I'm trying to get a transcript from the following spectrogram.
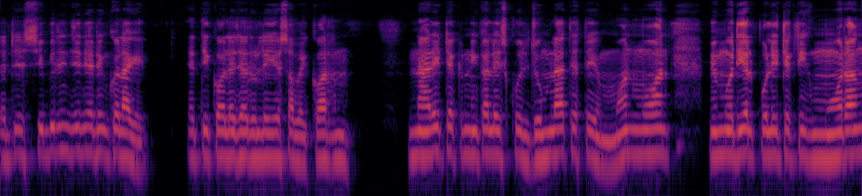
त त्यो सिभिल इन्जिनियरिङको लागि यति कलेजहरूले यो सबै कर्नाली टेक्निकल स्कुल जुम्ला त्यस्तै मनमोहन मेमोरियल पोलिटेक्निक मोरङ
